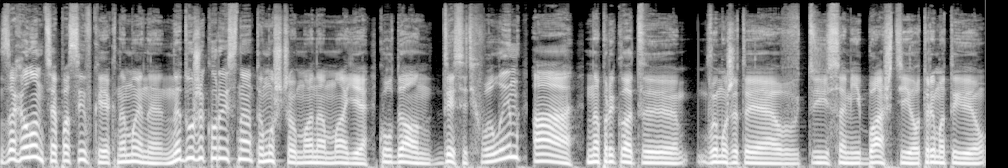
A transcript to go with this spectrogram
Загалом ця пасивка, як на мене, не дуже корисна, тому що вона має кулдаун 10 хвилин. А, наприклад, е, ви можете в тій самій башті отримати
